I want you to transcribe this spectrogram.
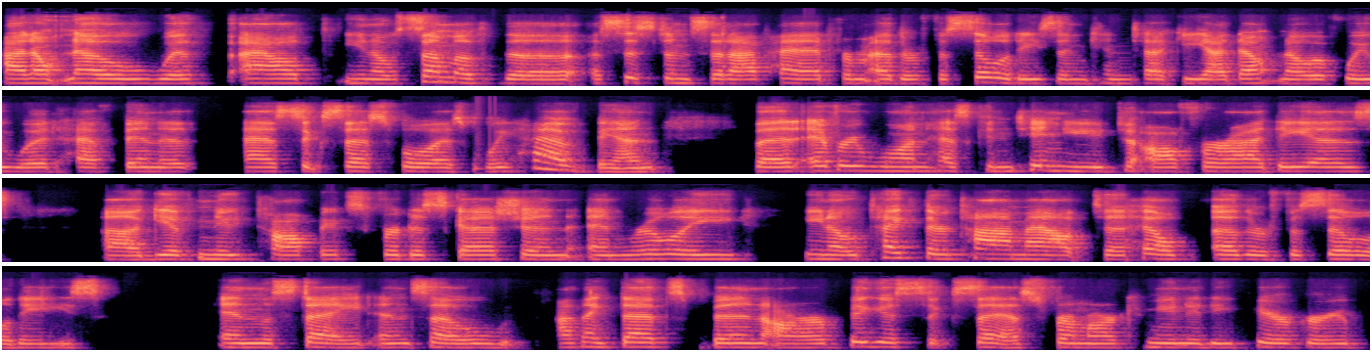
I don't know without, you know, some of the assistance that I've had from other facilities in Kentucky, I don't know if we would have been as successful as we have been. But everyone has continued to offer ideas, uh, give new topics for discussion, and really you know, take their time out to help other facilities in the state. And so I think that's been our biggest success from our community peer group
